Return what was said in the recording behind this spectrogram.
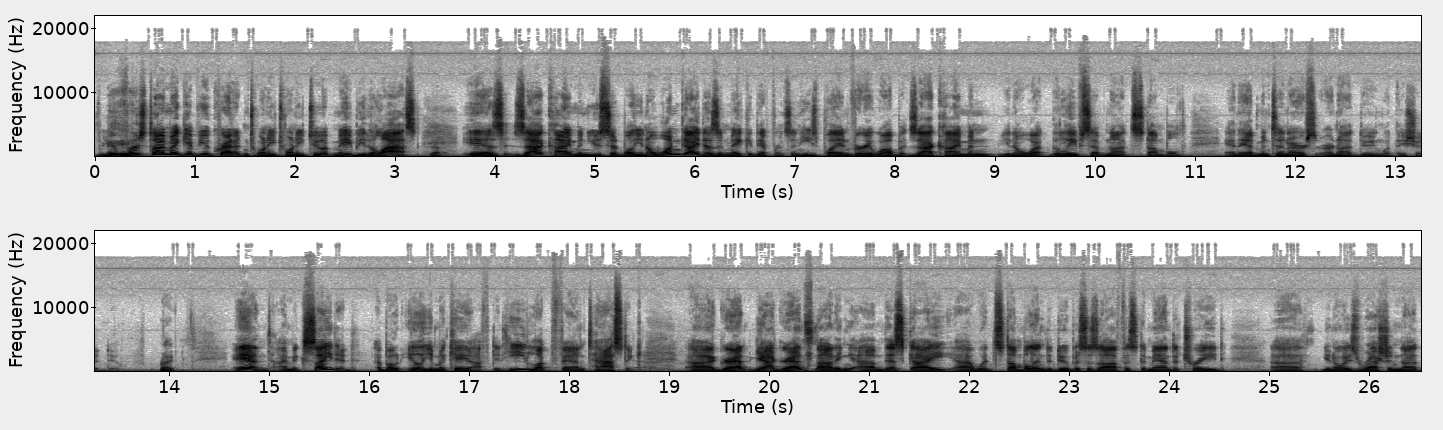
For your first time I give you credit in 2022, it may be the last. Yeah. Is Zach Hyman? You said, well, you know, one guy doesn't make a difference, and he's playing very well. But Zach Hyman, you know what? The Leafs have not stumbled, and Edmonton are are not doing what they should do. Right. And I'm excited about Ilya Mikheyev. Did he look fantastic? Uh, Grant, yeah, Grant's nodding. Um, this guy uh, would stumble into Dubas's office, demand a trade. Uh, you know, he's Russian, not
